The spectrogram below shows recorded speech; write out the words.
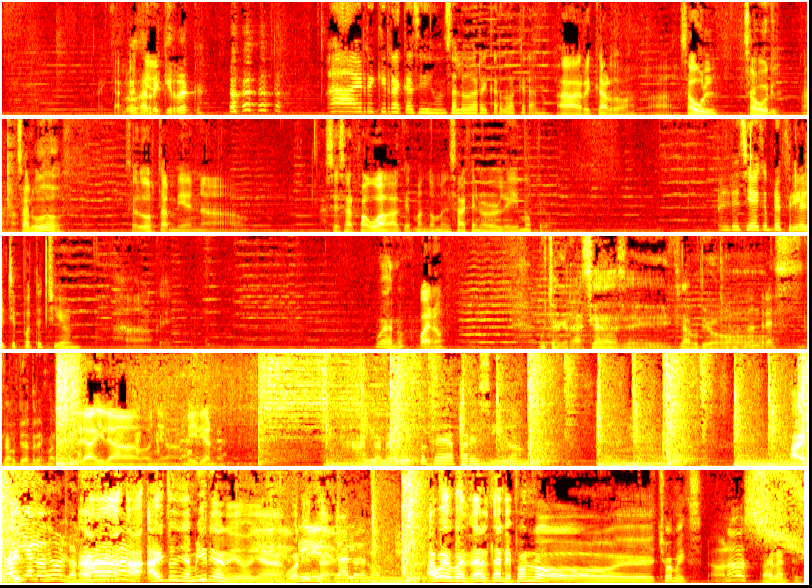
Ahí está, Saludos a. Ricky Raca. Ay, Ricky Raca, sí, un saludo a Ricardo Vaquerano. A Ricardo, a, a Saúl. Saúl, Ajá. saludos. Saludos también a, a César Faguaga, que mandó un mensaje, no lo leímos, pero... Él decía que prefería el chipote chillón. Ah, ok. Bueno, Bueno, muchas gracias, eh, Claudio. Claudio Andrés. Claudio Andrés y Martínez. la, y la doña Miriam, ¿no? Ah, yo no he visto que haya aparecido. Ay, Ah, ay- ya lo dejó, lo acaba de Ah, dejar. ah, doña Miriam y doña Juanita. Sí, ya lo dejó. Ah, bueno, bueno, dale, dale, ponlo, eh, Chomix. Vámonos. Adelante.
